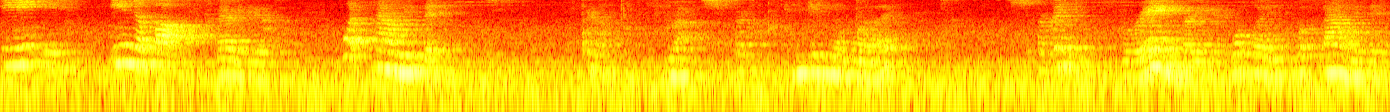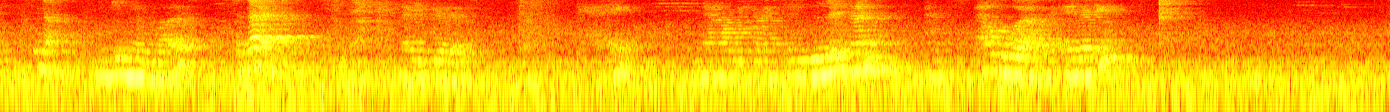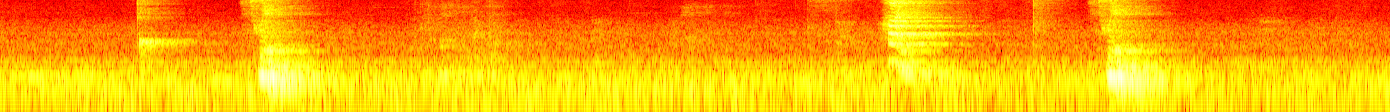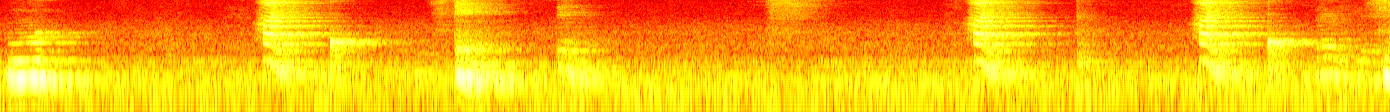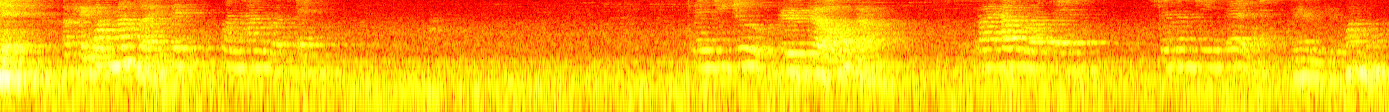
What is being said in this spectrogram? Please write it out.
He is in the box. Very good. What sound is this? Scratch. Can you give me a word? Spring. Spring. Very good. What word is, what sound is this? Snow. Can you give me a word? Sled. Snack. Very good. Okay. Now we're going to listen the word. Okay, ready? swim, Let's see what this is. What is this? Honey. swim. Spin, Spin. s, Honey. Honey. Very good. Slip, Okay, what number is this? One hundred and twenty-two. Good girl, well done. Five hundred and seventy-eight. Very good. One more.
